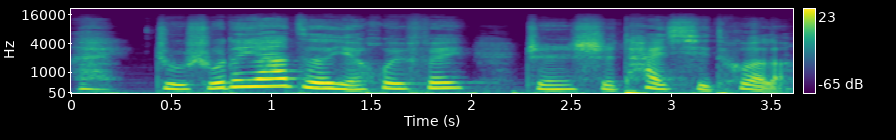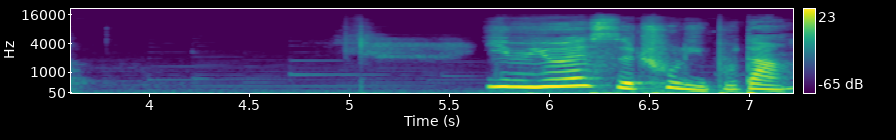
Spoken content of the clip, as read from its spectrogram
哎，煮熟的鸭子也会飞，真是太奇特了。四处理不当，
